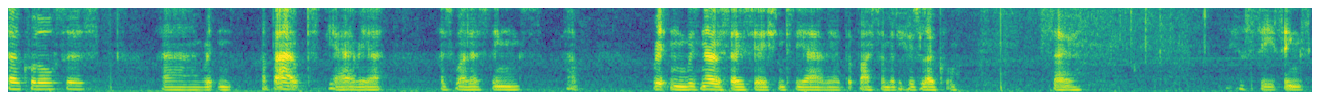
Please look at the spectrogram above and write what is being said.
local authors, uh, written about the area, as well as things uh, written with no association to the area, but by somebody who's local. So you'll see things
